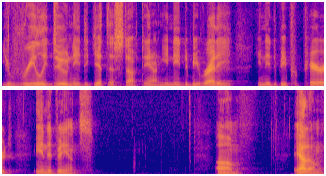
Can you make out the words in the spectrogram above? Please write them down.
You really do need to get this stuff down. You need to be ready. You need to be prepared in advance. Um, Adam,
